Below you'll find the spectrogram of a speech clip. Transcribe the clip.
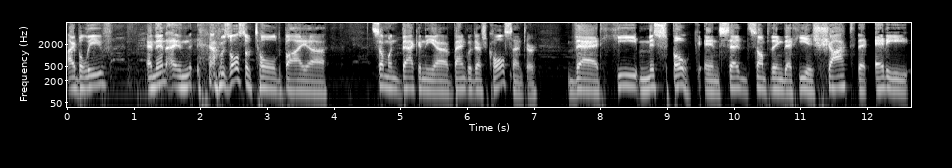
I believe, and then and I was also told by uh, someone back in the uh, Bangladesh call center that he misspoke and said something that he is shocked that Eddie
